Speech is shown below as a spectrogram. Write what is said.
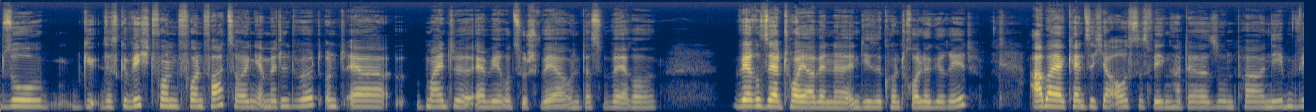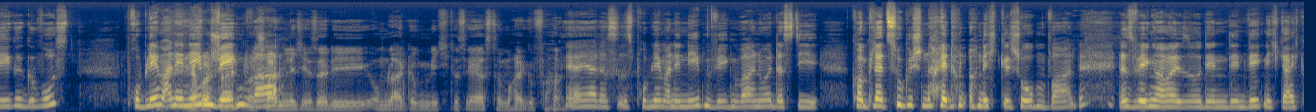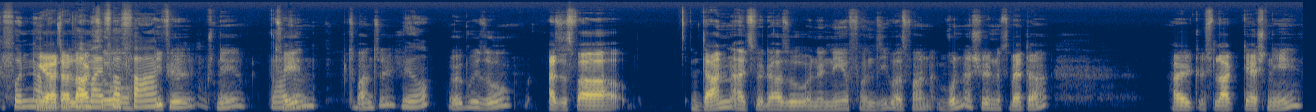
so das Gewicht von, von Fahrzeugen ermittelt wird und er meinte, er wäre zu schwer und das wäre, wäre sehr teuer, wenn er in diese Kontrolle gerät. Aber er kennt sich ja aus, deswegen hat er so ein paar Nebenwege gewusst. Problem an den Ja, Nebenwegen wahrscheinlich, war. wahrscheinlich ist er die Umleitung nicht das erste Mal gefahren. Ja, ja, das, das Problem an den Nebenwegen war nur, dass die komplett zugeschneit und noch nicht geschoben waren. Deswegen haben wir so den, den Weg nicht gleich gefunden, haben Ja, uns da ein paar lag Mal so, verfahren. wie viel Schnee? Ja, 10, 20? so, ja. Irgendwie so. Also es war dann, als wir da so in der Nähe von Sievers waren, wunderschönes Wetter. Halt, es lag der Schnee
